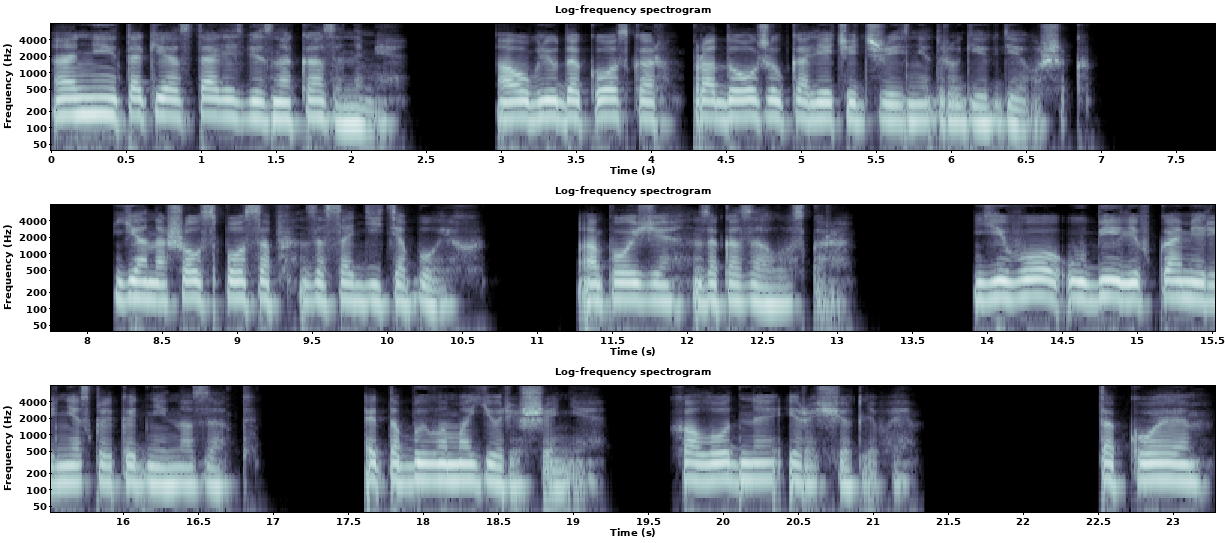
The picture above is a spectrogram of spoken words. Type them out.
Они так и остались безнаказанными, а ублюдок Оскар продолжил калечить жизни других девушек. Я нашел способ засадить обоих, а позже заказал Оскара. Его убили в камере несколько дней назад. Это было мое решение, холодное и расчетливое. Такое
